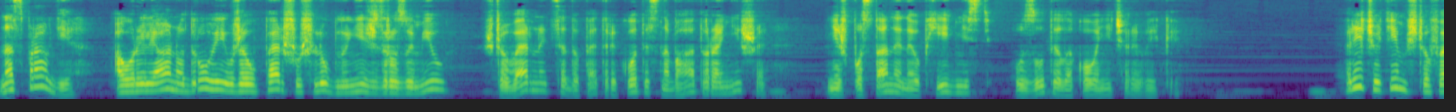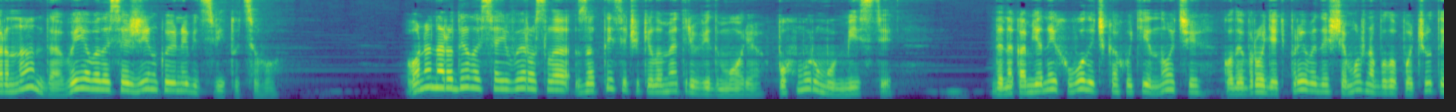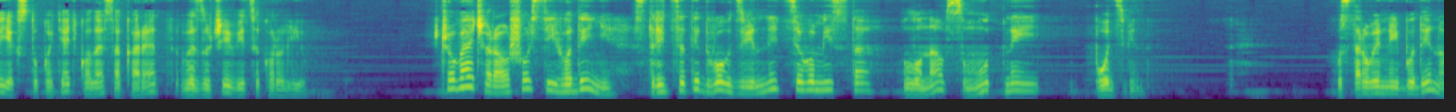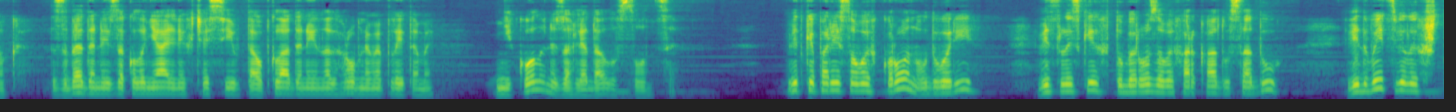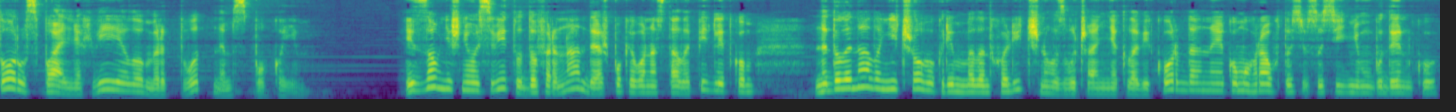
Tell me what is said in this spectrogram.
Насправді, Ауреліано II уже в першу шлюбну ніч зрозумів, що вернеться до Петри Котис набагато раніше, ніж постане необхідність узути лаковані черевики. Річ у тім, що Фернанда виявилася жінкою не від світу цього. Вона народилася і виросла за тисячу кілометрів від моря в похмурому місті, де на кам'яних вуличках у ті ночі, коли бродять привиди, ще можна було почути, як стукотять колеса карет, везучи віце-королів. Щовечора о шостій годині з 32 дзвінниць цього міста лунав смутний подзвін. У старовинний будинок, зведений за колоніальних часів та обкладений надгробними плитами, ніколи не заглядало сонце. Від кипарисових крон у дворі, від слизьких туберозових аркад у саду, від вицвілих штор у спальнях віяло мертвотним спокоєм. Із зовнішнього світу до Фернанди, аж поки вона стала підлітком, Не долинало нічого, крім меланхолічного звучання клавікорда, на якому грав хтось у сусідньому будинку.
